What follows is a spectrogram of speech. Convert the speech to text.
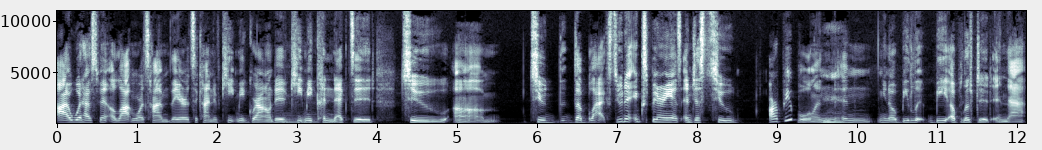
I would have spent a lot more time there to kind of keep me grounded, keep me connected to um, to the, black student experience and just to our people and and you know be lit, be uplifted in that.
